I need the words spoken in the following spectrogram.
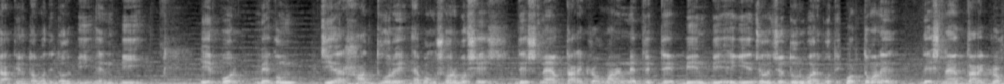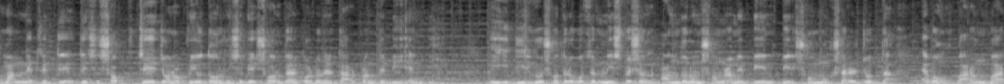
জাতীয়তাবাদী দল বিএনপি। এরপর বেগম জিয়ার হাত ধরে এবং সর্বশেষ দেশনায়ক তারেক রহমানের নেতৃত্বে বিএনপি এগিয়ে চলেছে দুর্বার গতি। বর্তমানে দেশনায়ক তারেক রহমানের নেতৃত্বে দেশের সবচেয়ে জনপ্রিয় দল হিসেবে সরকার গঠনের দ্বারপ্রান্তে বিএনপি। এই দীর্ঘ সতেরো বছর নিষ্পেষণ আন্দোলন সংগ্রামে বিএনপির সম্মুখ সারের যোদ্ধা এবং বারংবার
